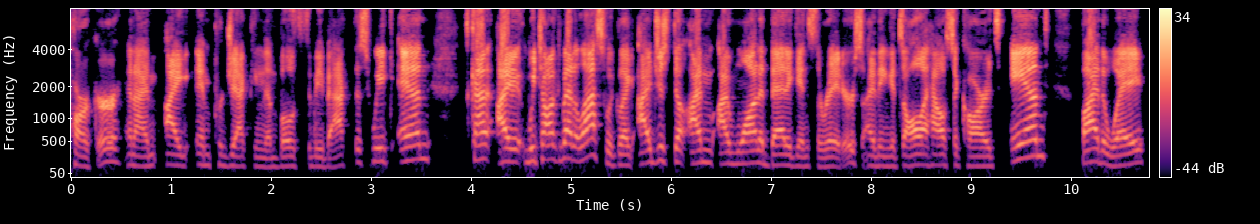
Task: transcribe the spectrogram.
Parker, and I'm I am projecting them both to be back this week. And it's kind of I we talked about it last week. Like I just don't I'm I want to bet against the Raiders. I think it's all a house of cards. And by the way,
